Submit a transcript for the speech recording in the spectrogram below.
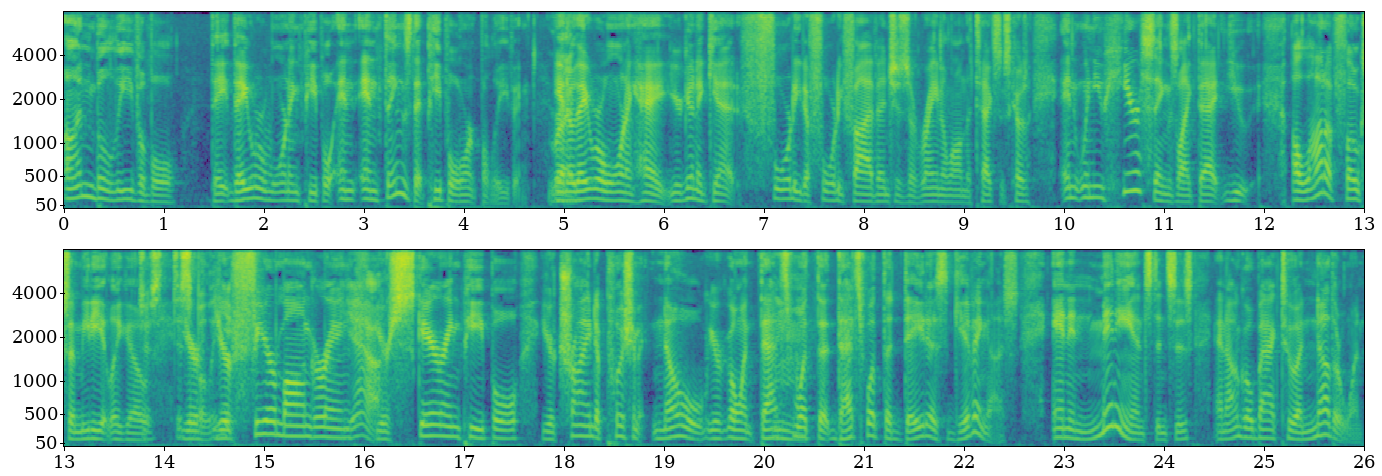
unbelievable. They, they were warning people and, and things that people weren't believing. You know, they were warning, hey, you're going to get 40 to 45 inches of rain along the Texas coast. And when you hear things like that, you a lot of folks immediately go, Just you're, you're fear mongering. Yeah. You're scaring people. You're trying to push them. No, you're going. That's Mm. what the that's what the data is giving us. And in many instances, and I'll go back to another one.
